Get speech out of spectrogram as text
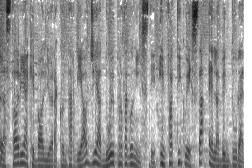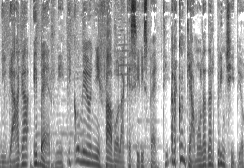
La storia che voglio raccontarvi oggi ha due protagonisti. Infatti questa è l'avventura di Gaga e Bernie. E come ogni favola che si rispetti, raccontiamola dal principio.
